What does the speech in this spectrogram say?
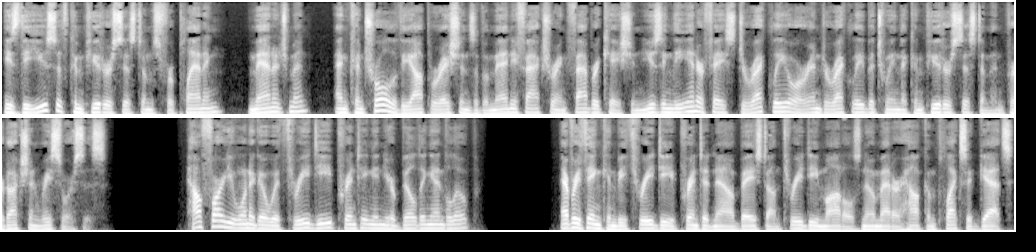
is the use of computer systems for planning, management, and control of the operations of a manufacturing fabrication using the interface directly or indirectly between the computer system and production resources. How far you want to go with 3D printing in your building envelope? Everything can be 3D printed now based on 3D models no matter how complex it gets,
